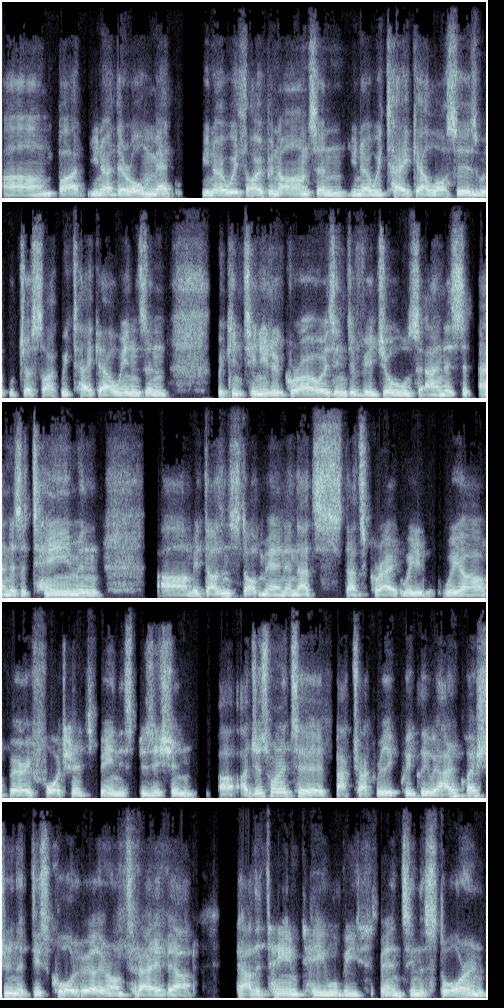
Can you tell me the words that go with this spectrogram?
Um, but, you know, they're all met you know, with open arms and, you know, we take our losses just like we take our wins and we continue to grow as individuals and as, and as a team. And um, it doesn't stop, man. And that's, that's great. We, we are very fortunate to be in this position. Uh, I just wanted to backtrack really quickly. We had a question in the Discord earlier on today about how the TMT will be spent in the store. And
